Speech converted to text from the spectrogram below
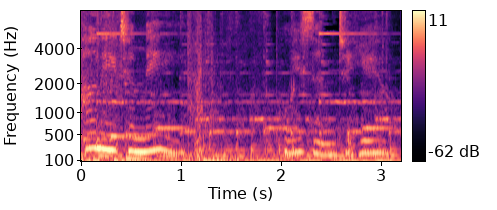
Honey to me, poison to you.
